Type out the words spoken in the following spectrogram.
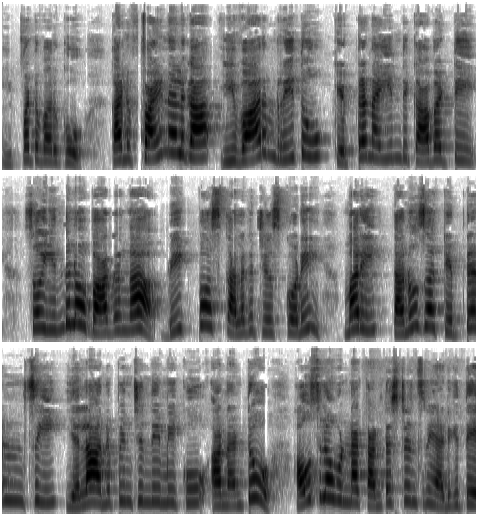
ఇప్పటి వరకు కానీ ఫైనల్గా ఈ వారం రీతు కెప్టెన్ అయ్యింది కాబట్టి సో ఇందులో భాగంగా బిగ్ బాస్ కలగ చేసుకొని మరి తనూజ కెప్టెన్సీ ఎలా అనిపించింది మీకు అని అంటూ హౌస్లో ఉన్న కంటెస్టెంట్స్ని అడిగితే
